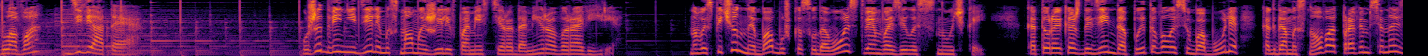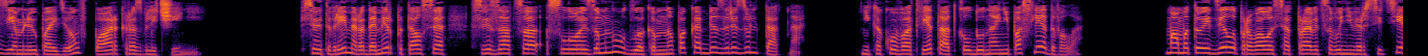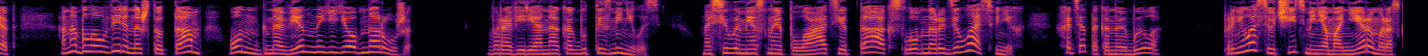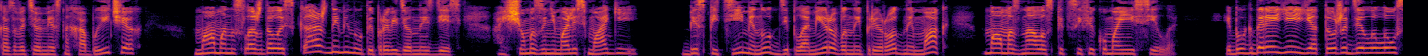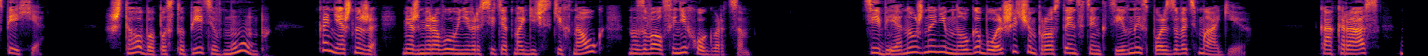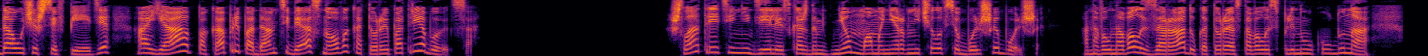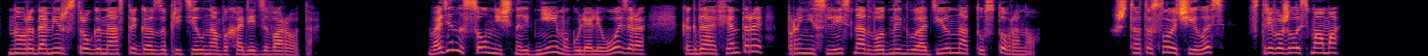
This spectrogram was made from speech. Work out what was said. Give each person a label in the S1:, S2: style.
S1: Глава девятая. Уже две недели мы с мамой жили в поместье Радомира в Аравире. Новоиспеченная бабушка с удовольствием возилась с внучкой, которая каждый день допытывалась у бабули, когда мы снова отправимся на землю и пойдем в парк развлечений. Все это время Радомир пытался связаться с Лоизом Нудлоком, но пока безрезультатно. Никакого ответа от колдуна не последовало. Мама то и дело порвалась отправиться в университет. Она была уверена, что там он мгновенно ее обнаружит. В Аравире она как будто изменилась. Носила местные платья так, словно родилась в них, хотя так оно и было. Принялась учить меня манерам и рассказывать о местных обычаях. Мама наслаждалась каждой минутой, проведенной здесь, а еще мы занимались магией. Без пяти минут дипломированный природный маг мама знала специфику моей силы и благодаря ей я тоже делала успехи. Чтобы поступить в МУМП, конечно же, Межмировой университет магических наук назывался не Хогвартсом. Тебе нужно немного больше, чем просто инстинктивно использовать магию. Как раз доучишься в педе, а я пока преподам тебе основы, которые потребуются. Шла третья неделя, и с каждым днем мама нервничала все больше и больше — она волновалась за Раду, которая оставалась в плену у колдуна, но Радомир строго-настрого запретил нам выходить за ворота. В один из солнечных дней мы гуляли у озера, когда фентеры пронеслись над водной гладью на ту сторону. «Что-то случилось?» — встревожилась мама.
